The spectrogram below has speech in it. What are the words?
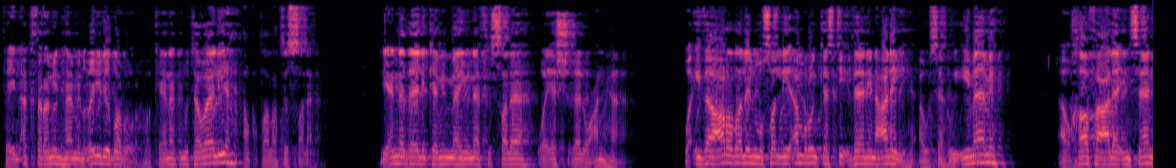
فإن أكثر منها من غير ضرورة وكانت متوالية أبطلت الصلاة لأن ذلك مما ينافي الصلاة ويشغل عنها. وإذا عرض للمصلي أمر كاستئذان عليه أو سهو إمامه أو خاف على إنسان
